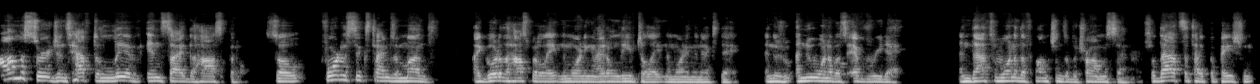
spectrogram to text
trauma surgeons have to live inside the hospital. So four to six times a month, I go to the hospital late in the morning and I don't leave till late in the morning the next day. And there's a new one of us every day. And that's one of the functions of a trauma center. So that's the type of patient.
